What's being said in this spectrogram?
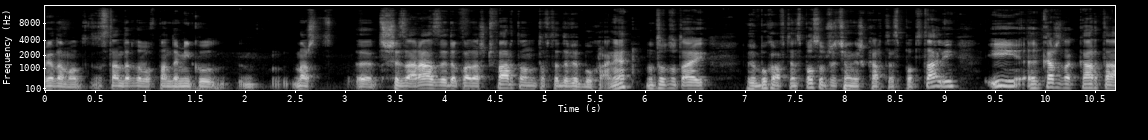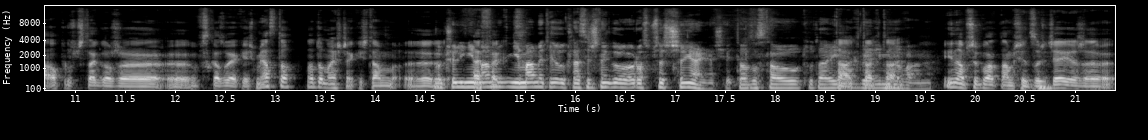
wiadomo, standardowo w pandemiku masz trzy zarazy, dokładasz czwartą, no to wtedy wybucha, nie? No to tutaj wybucha w ten sposób, że ciągniesz kartę spod tali i e, każda karta oprócz tego, że e, wskazuje jakieś miasto, no to ma jeszcze jakiś tam e, No, czyli nie mamy, efekt. nie mamy tego klasycznego rozprzestrzeniania się. To zostało tutaj Tak, tak, tak. wyeliminowane. I na przykład tam się coś dzieje, że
